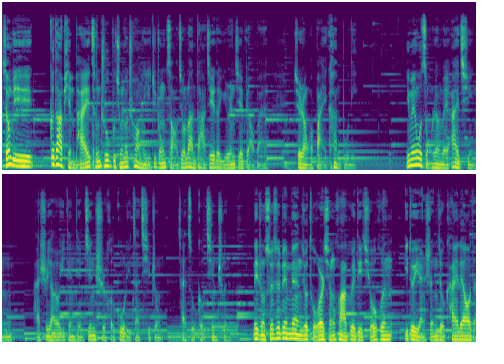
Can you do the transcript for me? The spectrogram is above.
相比各大品牌层出不穷的创意，这种早就烂大街的愚人节表白，却让我百看不腻。因为我总认为，爱情还是要有一点点矜持和顾虑在其中，才足够青春。那种随随便便就土味情话、跪地求婚、一对眼神就开撩的，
